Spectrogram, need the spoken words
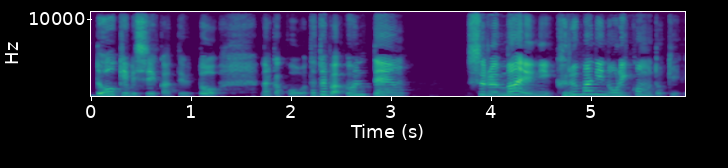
どう厳しいかっていうと、なんかこう、例えば運転する前に車に乗り込むとき、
